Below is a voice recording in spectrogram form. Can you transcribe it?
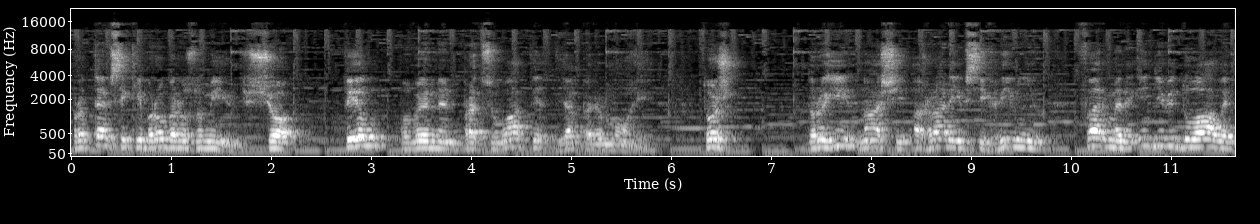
Проте всі кібороби розуміють, що тил повинен працювати для перемоги. Тож, дорогі наші аграрії всіх рівнів, фермери, індивідуали,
